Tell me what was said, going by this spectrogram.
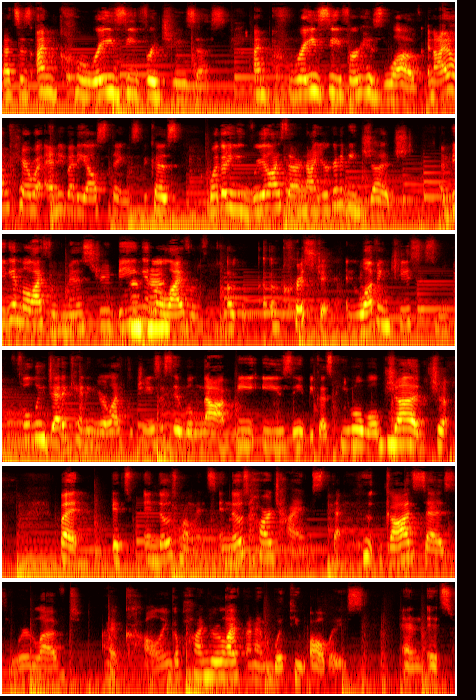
that says, I'm crazy for Jesus. I'm crazy for his love. And I don't care what anybody else thinks because whether you realize that or not, you're going to be judged. And being in the life of ministry, being mm-hmm. in the mm-hmm. life of a, a Christian and loving Jesus and fully dedicating your life to Jesus, it will not be easy because people will judge. But it's in those moments, in those hard times, that God says, You are loved. I am calling upon your life and I'm with you always and it's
